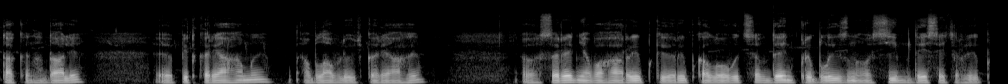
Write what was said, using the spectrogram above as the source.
так і надалі е, під корягами, облавлюють коряги. Е, Середня вага рибки, рибка ловиться в день приблизно 7-10 риб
